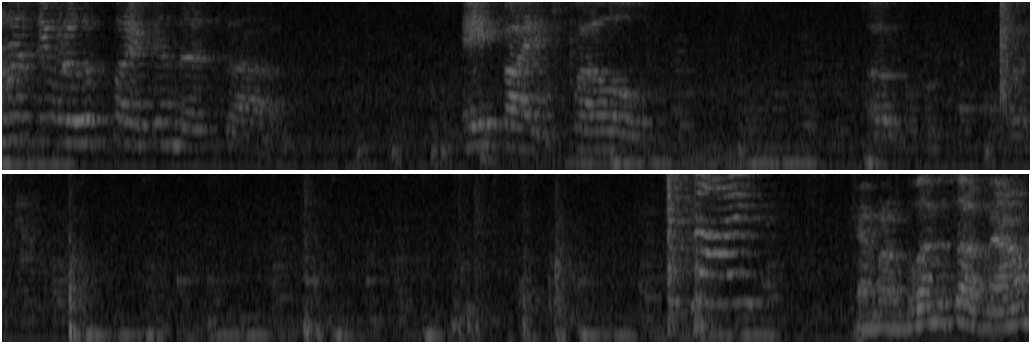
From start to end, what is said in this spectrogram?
want to see what it looks like in this uh, 8 by 12 Oh, Okay, I'm gonna blend this up now.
